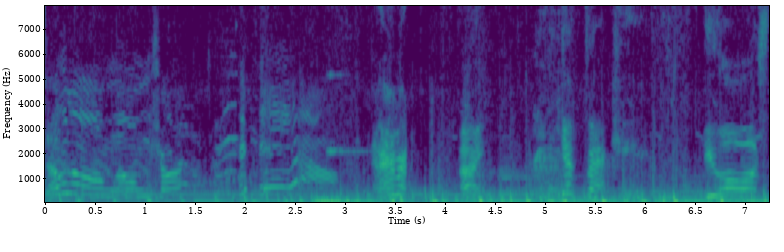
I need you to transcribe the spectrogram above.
So long, long shark. Damn it! Hey! Get back here! You owe us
